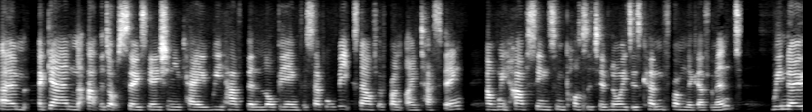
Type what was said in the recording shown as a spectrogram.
Um, again, at the Doctors Association UK, we have been lobbying for several weeks now for frontline testing, and we have seen some positive noises come from the government. We know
